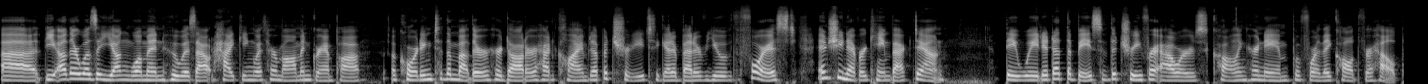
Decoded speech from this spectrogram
uh, the other was a young woman who was out hiking with her mom and grandpa. According to the mother, her daughter had climbed up a tree to get a better view of the forest, and she never came back down. They waited at the base of the tree for hours, calling her name before they called for help.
